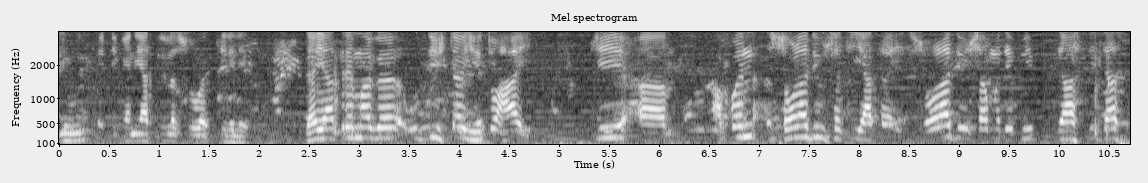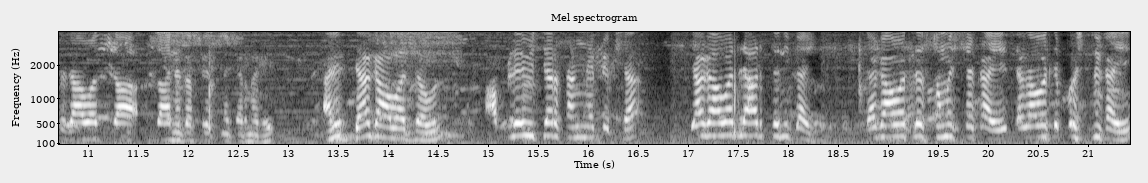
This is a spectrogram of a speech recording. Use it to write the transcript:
घेऊन त्या ठिकाणी यात्रेला सुरुवात केलेली आहे. त्या यात्रेमाग उद्दिष्ट हेतू आहे की अ, आपण सोळा दिवसाची यात्रा आहे. सोळा दिवसामध्ये मी जास्तीत जास्त गावात जा जाण्याचा प्रयत्न करणार आहे. आणि त्या गावात जाऊन आपले विचार सांगण्यापेक्षा त्या गावातल्या अडचणी काय आहे, त्या गावातल्या समस्या काय आहे, त्या गावातले प्रश्न काय आहे,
